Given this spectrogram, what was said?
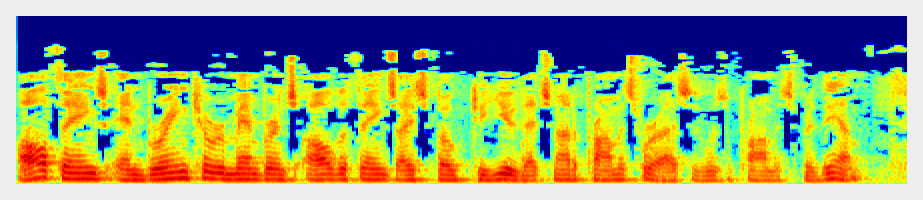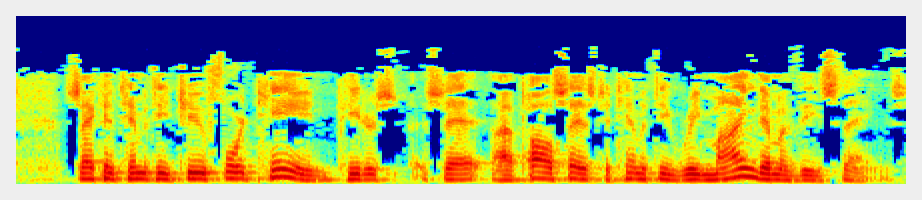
all things and bring to remembrance all the things I spoke to you. That's not a promise for us, it was a promise for them. 2 Timothy 2:14 Peter said uh, Paul says to Timothy remind them of these things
